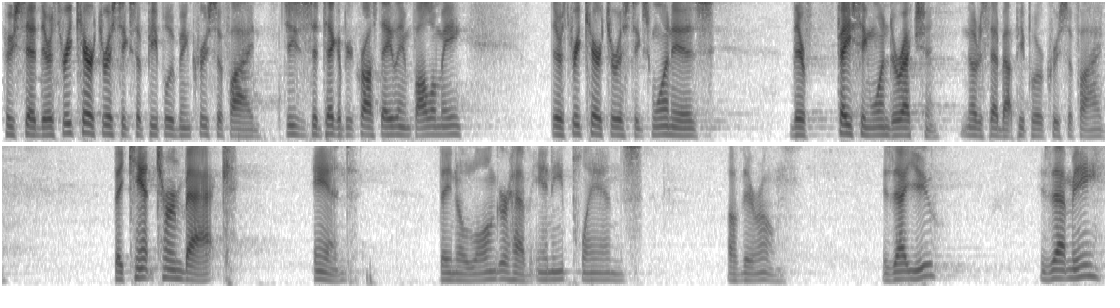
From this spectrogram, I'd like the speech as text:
who said there are three characteristics of people who've been crucified. Jesus said, Take up your cross daily and follow me. There are three characteristics. One is they're facing one direction. Notice that about people who are crucified. They can't turn back, and they no longer have any plans of their own. Is that you? Is that me?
